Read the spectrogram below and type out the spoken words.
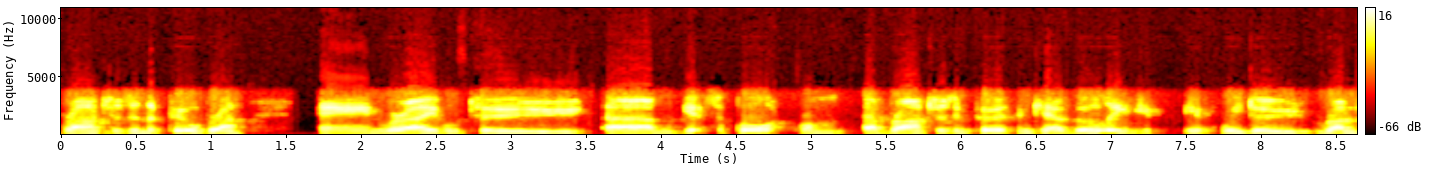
branches in the Pilbara and we're able to um, get support from our branches in Perth and Kalgoorlie if, if we do run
